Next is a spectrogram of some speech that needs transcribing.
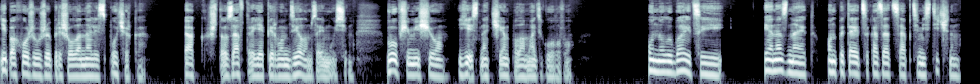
И, похоже, уже пришел анализ почерка. Так что завтра я первым делом займусь им. В общем, еще есть над чем поломать голову. Он улыбается ей, и она знает, он пытается казаться оптимистичным,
